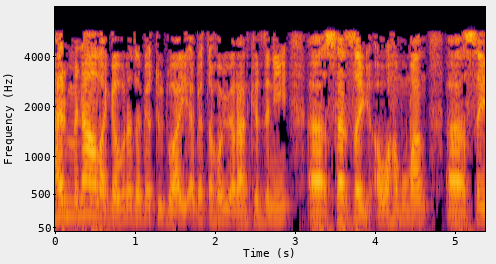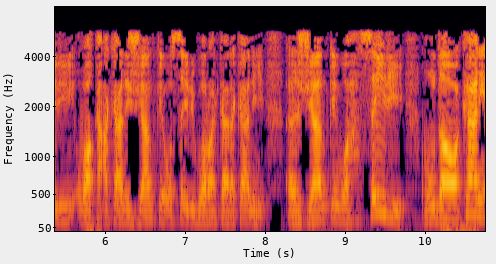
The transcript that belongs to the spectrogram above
هەر مناڵە گەورە دەبێت و دوایی ئەبێتە هۆی وێرانکردنی سەر زەوی، ئەوە هەموومان سەیری واقعەکانی ژیان بکەین و سەیری گۆڕانکارەکانی ژیان بکەین و سەیری ڕووداوەکانی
